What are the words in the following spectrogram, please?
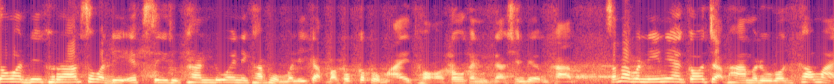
สวัสดีครับ สวัสดี FC ทุกท่านด้วยนะครับผมวันนี้กลับมาพบกับผมไอทออโต้กันอีกแล้วเช่นเดิมครับสำหรับวันนี้เนี่ยก็จะพามาดูรถเข้าใหม่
